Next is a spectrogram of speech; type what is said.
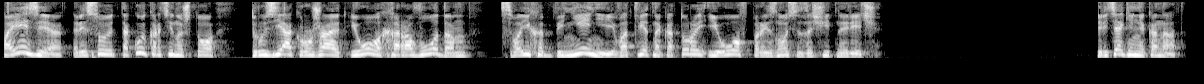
поэзия рисует такую картину, что друзья окружают Иова хороводом своих обвинений, в ответ на которые Иов произносит защитные речи. Перетягивание каната.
